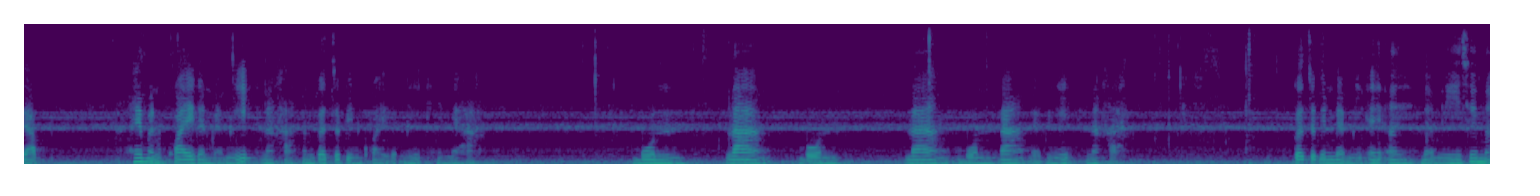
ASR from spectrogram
จับให้มันไขว้กันแบบนี้นะคะ มันก็จะเป็นไขว้แบบนี้ เห็นไหมคะ บน ล่างบน ล่างบนล่างแบบนี้นะคะ ก็จะเป็นแบบนี้ไอ้ไอ้แบบนี้ใช่ไหม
